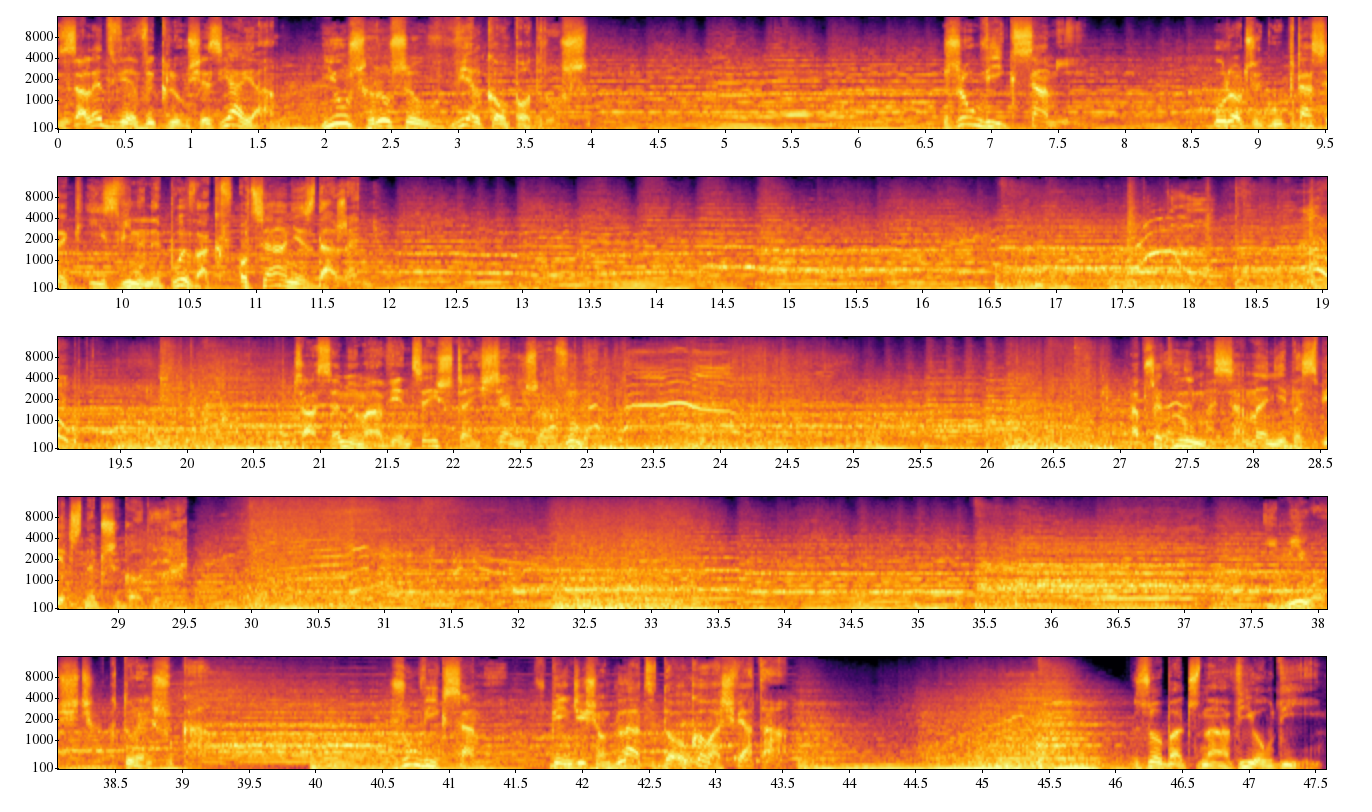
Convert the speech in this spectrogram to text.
Zaledwie wykluł się z jaja. Już ruszył w wielką podróż. Żółwik Sami. Uroczy głuptasek i zwinny pływak w oceanie zdarzeń. Czasem ma więcej szczęścia niż rozumu. A przed nim same niebezpieczne przygody. I miłość, której szuka. Żółwik Sami. W 50 lat dookoła świata. Zobacz na VOD.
